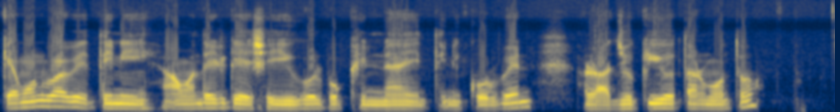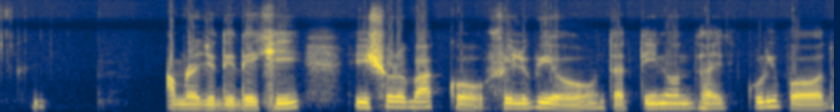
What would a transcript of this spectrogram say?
কেমনভাবে তিনি আমাদেরকে সেই ঈগল পক্ষীর ন্যায় তিনি করবেন, রাজকীয়তার মতো আমরা যদি দেখি ঈশ্বর বাক্য ফিলিপিও তার তিন অধ্যায় কুড়ি পদ,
